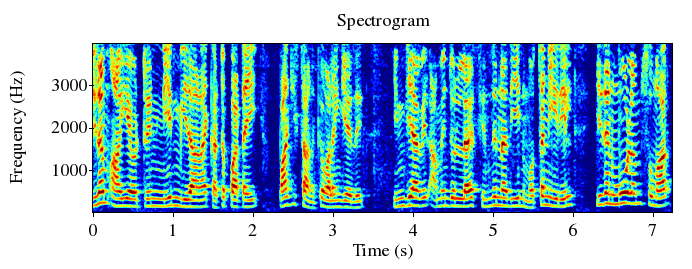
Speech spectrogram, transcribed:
ஜிலம் ஆகியவற்றின் நீர் மீதான கட்டுப்பாட்டை பாகிஸ்தானுக்கு வழங்கியது. இந்தியாவில் அமைந்துள்ள சிந்து நதியின் மொத்த நீரில் இதன் மூலம் சுமார்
